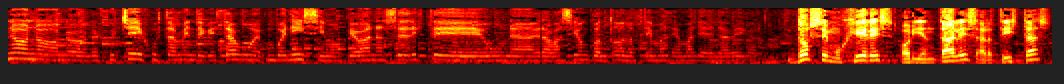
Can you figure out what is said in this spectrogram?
No, no, no, lo escuché justamente que está bu- buenísimo, que van a hacer este una grabación con todos los temas de Amalia de la Vega. 12 mujeres orientales, artistas,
